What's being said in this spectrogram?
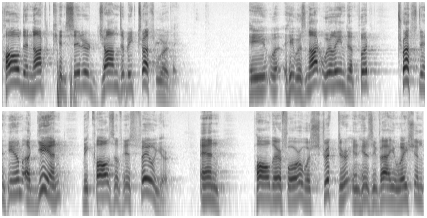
Paul did not consider John to be trustworthy. He, he was not willing to put trust in him again because of his failure. And Paul, therefore, was stricter in his evaluation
